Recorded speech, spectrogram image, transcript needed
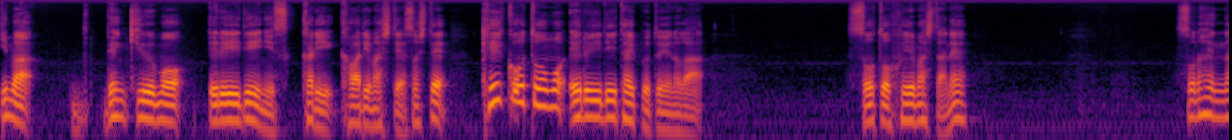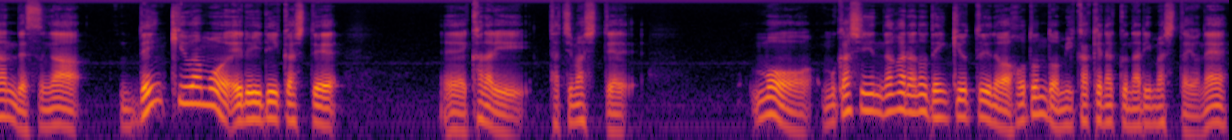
今、電球も LED にすっかり変わりまして、そして蛍光灯も LED タイプというのが相当増えましたね。その辺なんですが、電球はもう LED 化して、えー、かなり経ちまして、もう昔ながらの電球というのはほとんど見かけなくなりましたよね。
